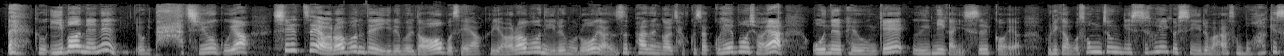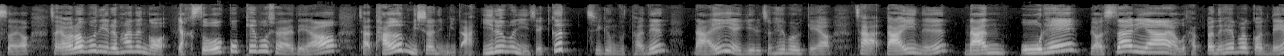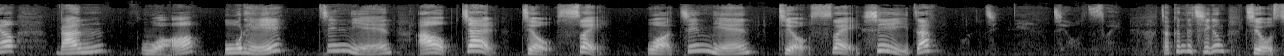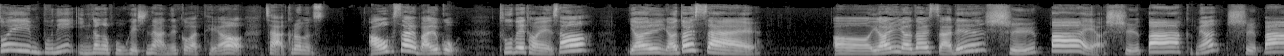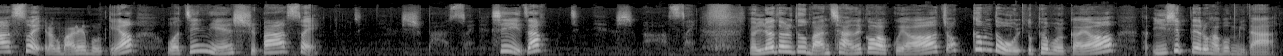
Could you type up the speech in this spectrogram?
네, 그리고 이번에는 여기 다 지우고요. 실제 여러분들의 이름을 넣어보세요. 그 여러분 이름으로 연습하는 걸 자꾸자꾸 해보셔야 오늘 배운 게 의미가 있을 거예요. 우리가 뭐 송중기 씨, 송혜교 씨 이름 알아서 뭐 하겠어요. 자, 여러분 이름 하는 거 약속 꼭 해보셔야 돼요. 자, 다음 미션입니다. 이름은 이제 끝! 지금부터는 나이 얘기를 좀 해볼게요. 자, 나이는 난 올해 몇 살이야? 라고 답변을 해볼 건데요. 난, 我, 올해 今年 아홉 짤, 9岁. 我今年9岁. 시작. 자, 근데 지금 9岁인 분이 인강을 보고 계시는 않을 것 같아요. 자, 그러면 9살 말고 두 배 더해서 18살. 어, 18살은 18예요. 18. 그러면 18岁라고 말해 볼게요. 我今年 18岁. 시작. 18도 많지 않을 것 같고요. 조금 더 높여볼까요? 20대로 가봅니다.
